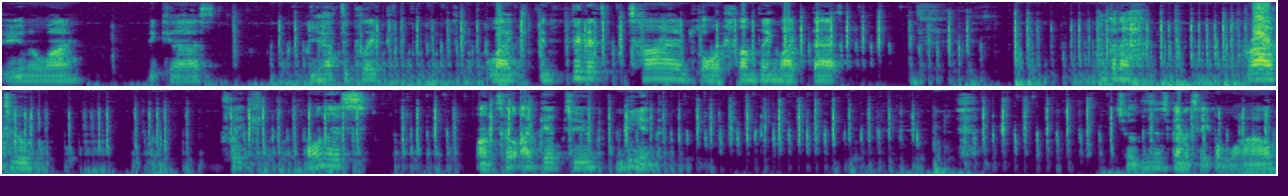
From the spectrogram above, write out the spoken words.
Do you know why? Because you have to click like infinite times or something like that. I'm gonna try to click all this until I get to the end. So this is gonna take a while.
